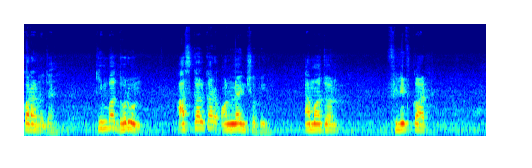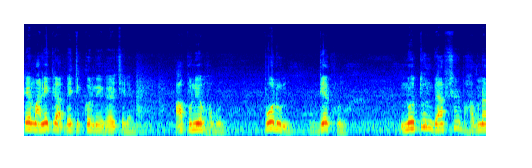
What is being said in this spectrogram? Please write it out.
করানো যায়। কিংবা ধরুন, আজকালকার অনলাইন শপিং অ্যামাজন ফ্লিপকার্টের মালিকরা ব্যতিক্রমী হয়েছিলেন। আপনিও ভাবুন, পড়ুন, দেখুন, নতুন ব্যবসার ভাবনা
